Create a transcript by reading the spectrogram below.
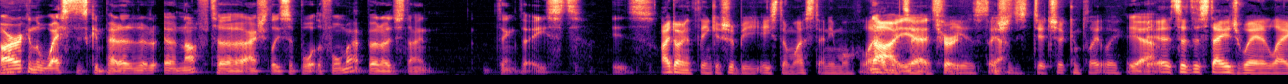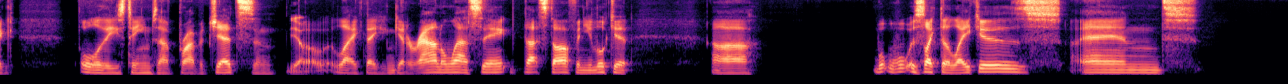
I reckon the West is competitive enough to actually support the format, but I just don't think the East is. I don't think it should be East and West anymore. Like, No, I've been saying yeah, true. years. They Yeah. should just ditch it completely. Yeah. it's at the stage where like all of these teams have private jets and Yeah. uh, like they can get around all that thing, that stuff. And you look at uh, what, what was like the Lakers and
